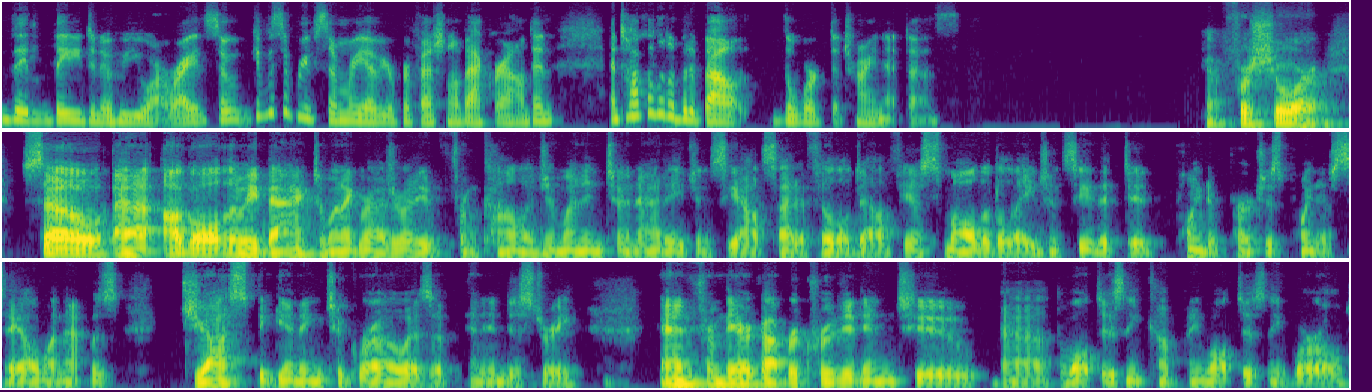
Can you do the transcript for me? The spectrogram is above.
they they need to know who you are, right? So, give us a brief summary of your professional background and and talk a little bit about the work that TriNet does. Yeah, for sure. So uh, I'll go all the way back to when I graduated from college and went into an ad agency outside of Philadelphia, a small little agency that did point of purchase, point of sale when that was just beginning to grow as a, an industry. And from there, got recruited into uh, the Walt Disney Company, Walt Disney World,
